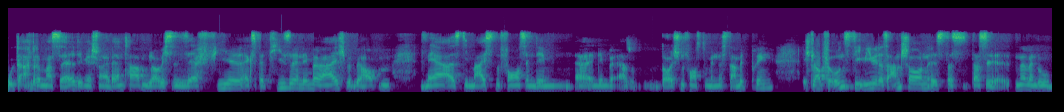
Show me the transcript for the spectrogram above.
unter anderem Marcel, den wir schon erwähnt haben, glaube ich, sehr viel Expertise in dem Bereich. Ich würde behaupten, mehr als die meisten Fonds in dem, äh, in dem, also deutschen Fonds zumindest da mitbringen. Ich glaube, für uns, die, wie wir das anschauen, ist, dass, dass ne, wenn du,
